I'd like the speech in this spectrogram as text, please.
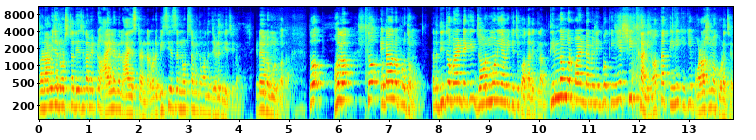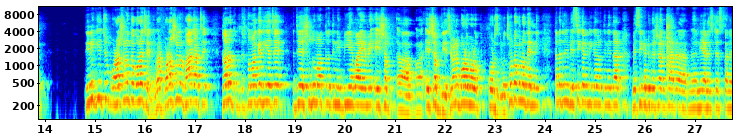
কারণ আমি যে নোটসটা দিয়েছিলাম, একটু হাই লেভেল হাই স্ট্যান্ডার্ড মানে বিসিএস এর নোটস আমি তোমাদের ঝেড়ে দিয়েছিলাম। এটাই হলো মূল কথা। তো হলো, তো এটা হলো প্রথম। তাহলে দ্বিতীয় পয়েন্টে কি? জন্ম নিয়ে আমি কিছু কথা লিখলাম। তিন নম্বর পয়েন্ট আমি লিখব কি নিয়ে? শিক্ষা নিয়ে। অর্থাৎ তিনি কি কি পড়াশুনো করেছেন। তিনি কিছু পড়াশোনা তো করেছেন। এবার পড়াশুনোর ভাগ আছে। ধরো, তোমাকে দিয়েছে যে শুধুমাত্র তিনি বিএ বা এম এ এইসব এইসব দিয়েছে। মানে বড় বড় কোর্সগুলো। ছোটোগুলো দেননি। তাহলে তুমি বেসিক্যালি লিখে তিনি তার বেসিক এডুকেশন তার নিয়ারেস্ট স্থানে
